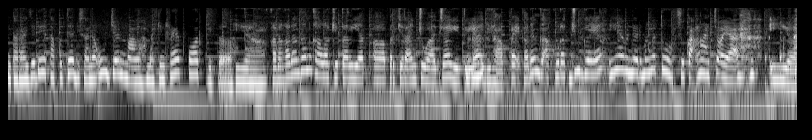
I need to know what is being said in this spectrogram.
ntar aja deh takutnya di sana hujan malah makin repot gitu. Iya kadang-kadang kan kalau kita lihat uh, perkiraan cuaca gitu mm. ya di HP kadang nggak akurat juga ya. Iya bener banget tuh suka ngaco ya. Iya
